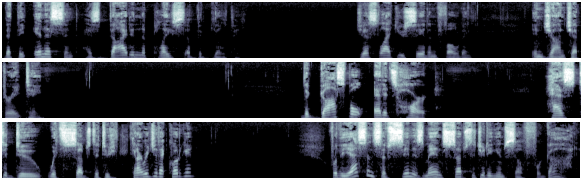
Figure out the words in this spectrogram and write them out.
that the innocent has died in the place of the guilty, just like you see it unfolding in John chapter 18. The gospel at its heart has to do with substitution. Can I read you that quote again? For the essence of sin is man substituting himself for God.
